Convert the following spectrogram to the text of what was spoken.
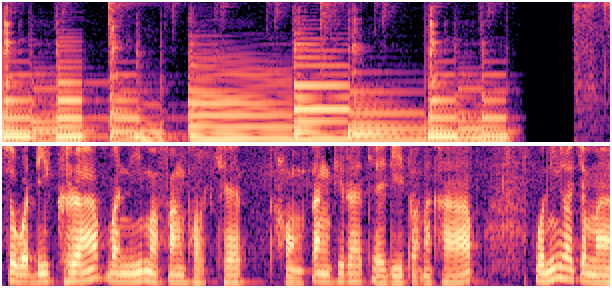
สวัสดีครับ วันนี้มาฟังพอดแคสต์ของตั้งที่ราใจดีต่อนะครับ วันนี้เราจะมา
